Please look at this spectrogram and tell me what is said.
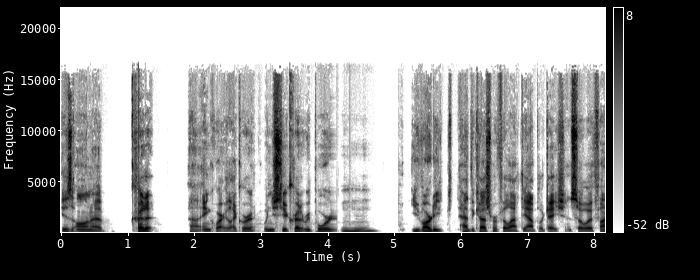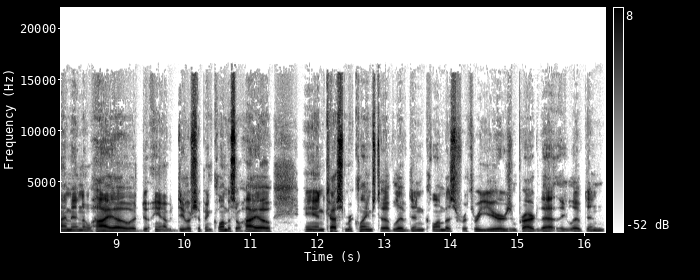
is on a credit uh, inquiry like where when you see a credit report Mhm. You've already had the customer fill out the application. So if I'm in Ohio, a, you know, a dealership in Columbus, Ohio, and customer claims to have lived in Columbus for three years, and prior to that they lived in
